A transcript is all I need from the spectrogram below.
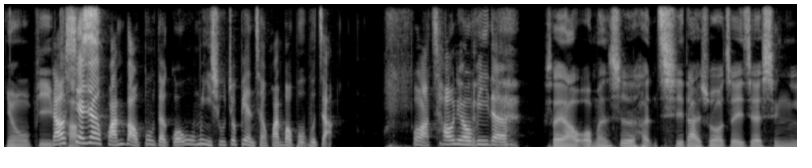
牛逼！然后现任环保部的国务秘书就变成环保部部长，哇，超牛逼的！所以啊，我们是很期待说这一届新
